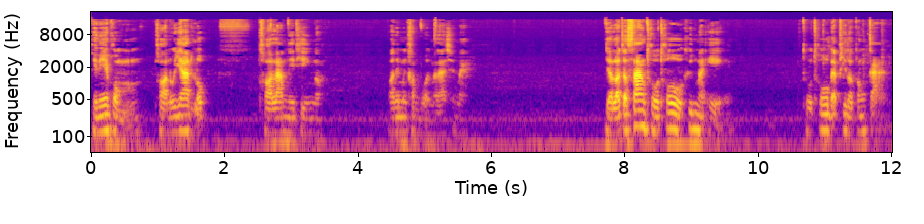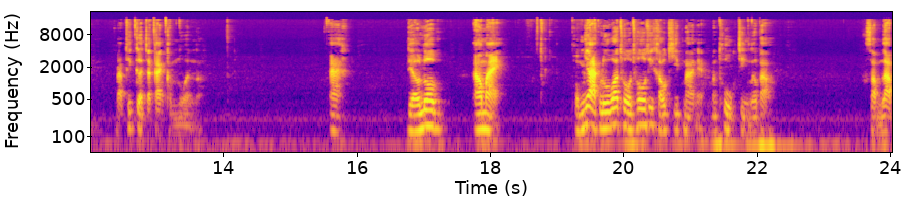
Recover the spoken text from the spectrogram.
ทีนี้ผมขออนุญาตลบคอลัมน์นี้ทิ้งเนาะ เพราะนี่มันคำนวณมาแล้วใช่ไหม เดี๋ยวเราจะสร้าง total ขึ้นมาเอง total แบบที่เราต้องการ แบบที่เกิดจากการคำนวณเนาะ อะ เดี๋ยวรวมเอาใหม่ ผมอยากรู้ว่า total ที่เขาคิดมาเนี่ย มันถูกจริงหรือเปล่าสำหรับ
